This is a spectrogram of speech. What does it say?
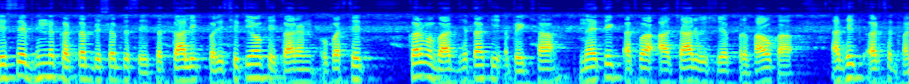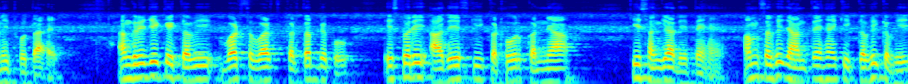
इससे भिन्न कर्तव्य शब्द से तत्कालिक परिस्थितियों के कारण उपस्थित कर्म बाध्यता की अपेक्षा नैतिक अथवा आचार विषयक प्रभाव का अधिक अर्थ ध्वनित होता है। अंग्रेज़ी के कवि वर्ष कर्तव्य को ईश्वरीय आदेश की कठोर कन्या की संज्ञा देते हैं। हम सभी जानते हैं कि कभी कभी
